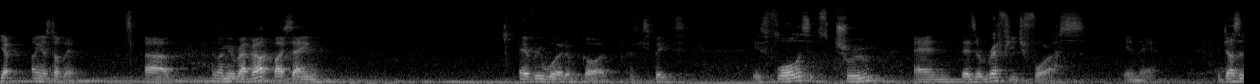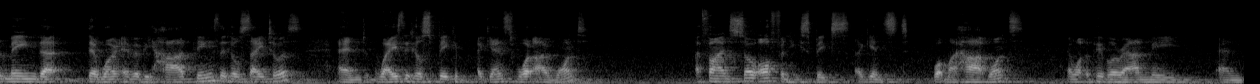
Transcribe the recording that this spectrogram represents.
Yep, I'm going to stop there. Uh, let me wrap it up by saying every word of God, because He speaks, is flawless, it's true, and there's a refuge for us in there. It doesn't mean that there won't ever be hard things that He'll say to us and ways that He'll speak against what I want. I find so often He speaks against what my heart wants and what the people around me and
